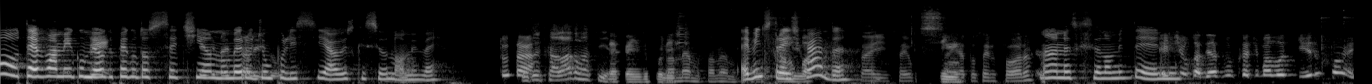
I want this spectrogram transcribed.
Oh, teve um amigo meu que perguntou se você tinha o que número tá de um policial. Eu esqueci o nome, velho. Tu tá. escalado, Rafinha? Depende do Tá polícia. mesmo, tá mesmo. É 23 de cada? Sai, saiu. Sim. Já tô saindo fora. Não, não esqueci o nome Ei, dele. tio, cadê as músicas de maloqueiro, pai?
